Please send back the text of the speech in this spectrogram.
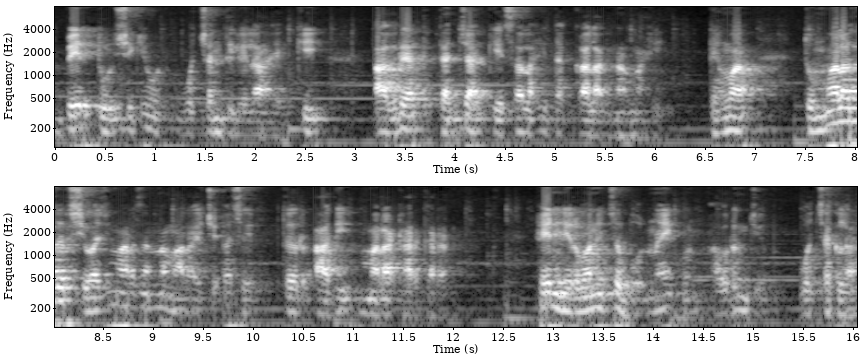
बेल तुळशी घेऊन वचन दिलेलं आहे की आग्र्यात त्यांच्या केसालाही धक्का लागणार नाही. तेव्हा तुम्हाला जर शिवाजी महाराजांना मारायचे असेल तर आधी मला ठार करा. हे निर्वाणीचं बोलणं ऐकून औरंगजेब वचकला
